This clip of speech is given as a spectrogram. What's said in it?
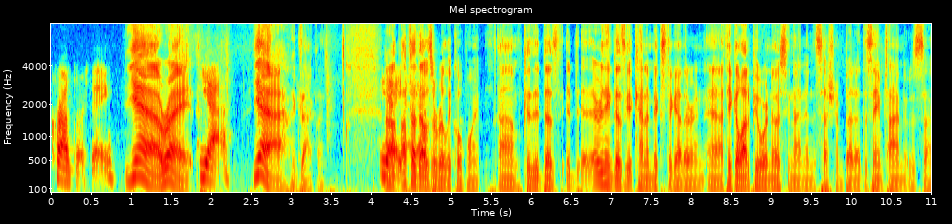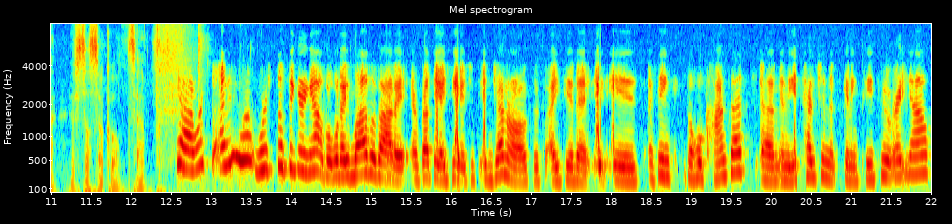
crowdsourcing. Yeah. Right. Yeah. Yeah. Exactly. Yeah, I, I yeah, thought that was a really cool point because it does it, everything does get kind of mixed together, and, and I think a lot of people were noticing that in the session. But at the same time, it was uh, it was still so cool. So Yeah, we're. I mean, we're we're still figuring out. But what I love about it, about the idea, just in general, is this idea that it is. I think the whole concept um, and the attention that's getting paid to it right now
